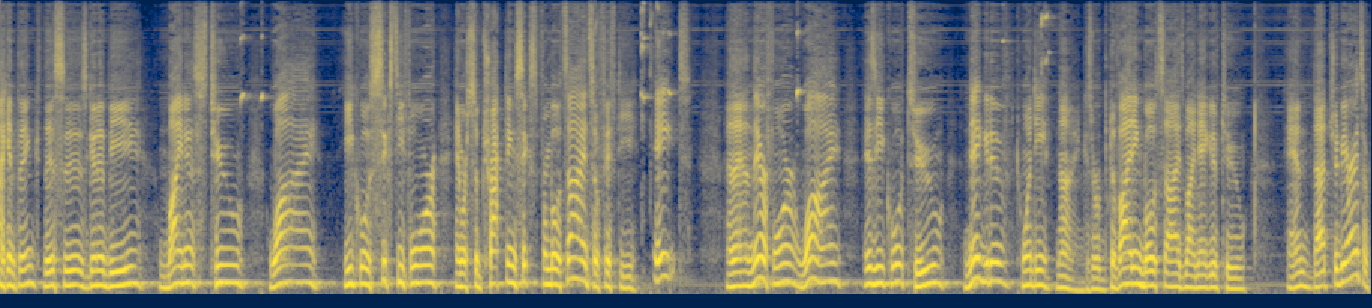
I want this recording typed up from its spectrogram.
I can think this is going to be minus 2y equals 64, and we're subtracting 6 from both sides, so 58. And then therefore, y is equal to negative 29, because we're dividing both sides by negative 2, and that should be our answer.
